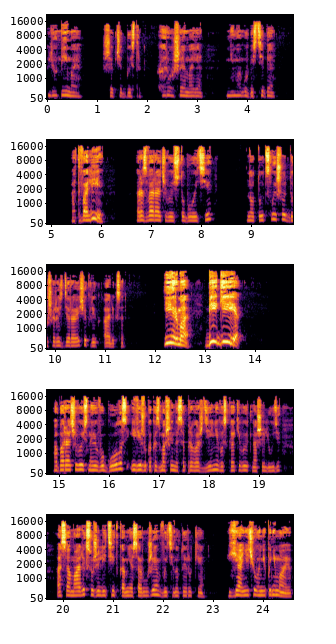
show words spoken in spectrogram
«Любимая!» — шепчет быстро. «Хорошая моя! Не могу без тебя!» «Отвали!» Разворачиваюсь, чтобы уйти, но тут слышу душераздирающий крик Алекса. «Ирма! Беги!» Оборачиваюсь на его голос и вижу, как из машины сопровождения выскакивают наши люди, а сам Алекс уже летит ко мне с оружием в вытянутой руке. Я ничего не понимаю.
